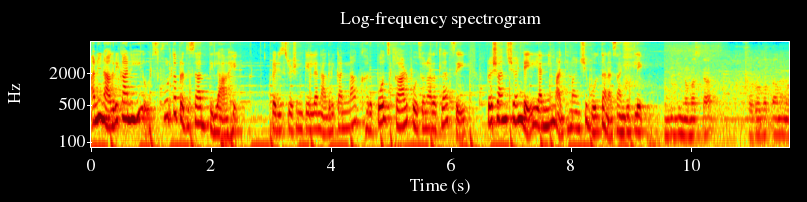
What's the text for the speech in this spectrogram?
आणि नागरिकांनीही उत्स्फूर्त प्रतिसाद दिला आहे. रजिस्ट्रेशन केलेल्या नागरिकांना घरपोच कार्ड पोहोचवणार असल्याचे प्रशांत शेंडे यांनी माध्यमांशी बोलताना सांगितले. नमस्कार. सर्वप्रथम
